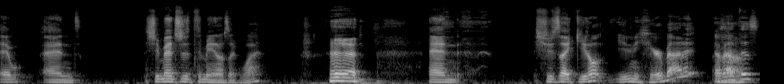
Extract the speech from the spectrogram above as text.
and, and she mentioned it to me, and I was like, "What?" and she's like, "You don't, you didn't hear about it about Uh-huh. this?"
